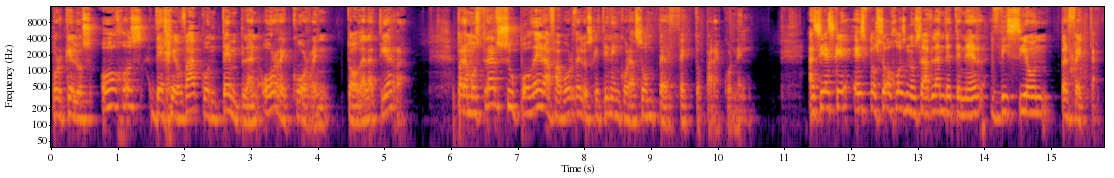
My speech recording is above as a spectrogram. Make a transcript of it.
porque los ojos de Jehová contemplan o recorren toda la tierra, para mostrar su poder a favor de los que tienen corazón perfecto para con él. Así es que estos ojos nos hablan de tener visión perfecta.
